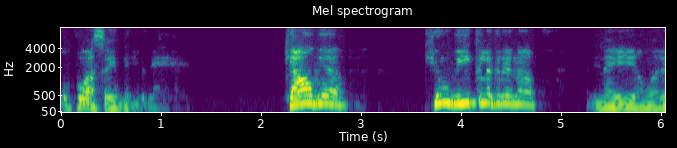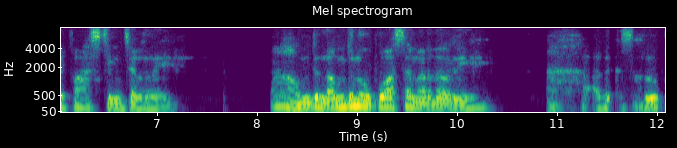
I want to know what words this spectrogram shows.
उपवास ही दिन में क्या हो गया क्यों वीक लग रहे ना आप नहीं हमारे फास्टिंग चल रहे हैं ಹಾ ನಮ್ದು ನಮ್ದುನು ಉಪವಾಸ ನಡ್ದವ್ರಿ ಅದಕ್ಕೆ ಸ್ವಲ್ಪ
